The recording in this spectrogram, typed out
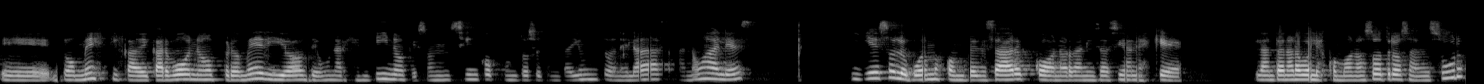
eh, doméstica de carbono promedio de un argentino, que son 5.71 toneladas anuales, y eso lo podemos compensar con organizaciones que plantan árboles como nosotros en el sur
